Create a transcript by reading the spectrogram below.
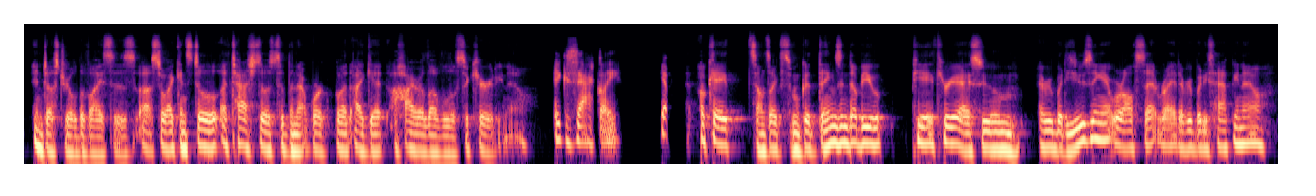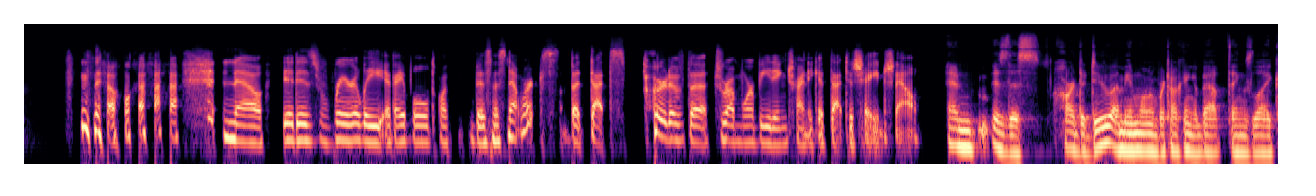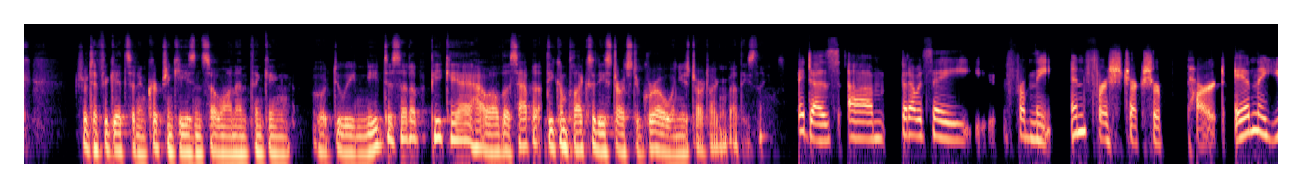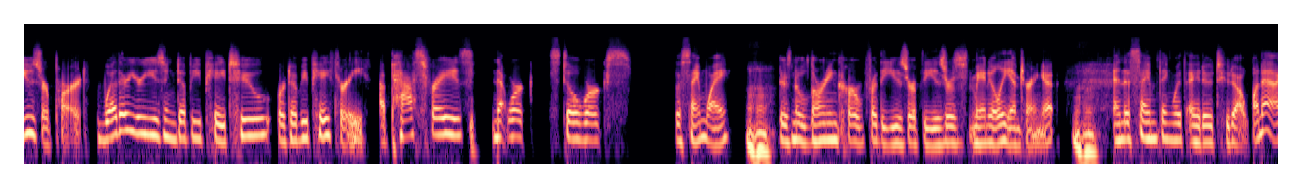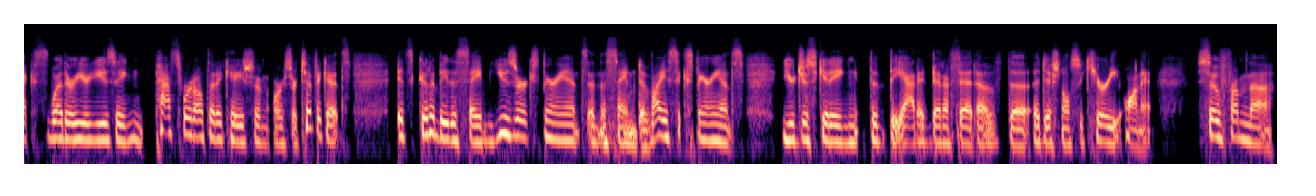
industrial devices. Uh, so I can still attach those to the network, but I get a higher level of security now. Exactly. Yep. Okay. Sounds like some good things in WPA3. I assume everybody's using it. We're all set, right? Everybody's happy now? no, no, it is rarely enabled on business networks, but that's part of the drum we're beating trying to get that to change now. And is this hard to do? I mean, when we're talking about things like certificates and encryption keys and so on, I'm thinking, oh, do we need to set up a PKI? How all this happen? The complexity starts to grow when you start talking about these things. It does. Um, but I would say from the infrastructure part and the user part, whether you're using WPA2 or WPA3, a passphrase network still works the same way. Uh-huh. There's no learning curve for the user if the user's manually entering it. Uh-huh. And the same thing with 802.1x, whether you're using password authentication or certificates, it's going to be the same user experience and the same device experience. You're just getting the, the added benefit of the additional security on it. So, from the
